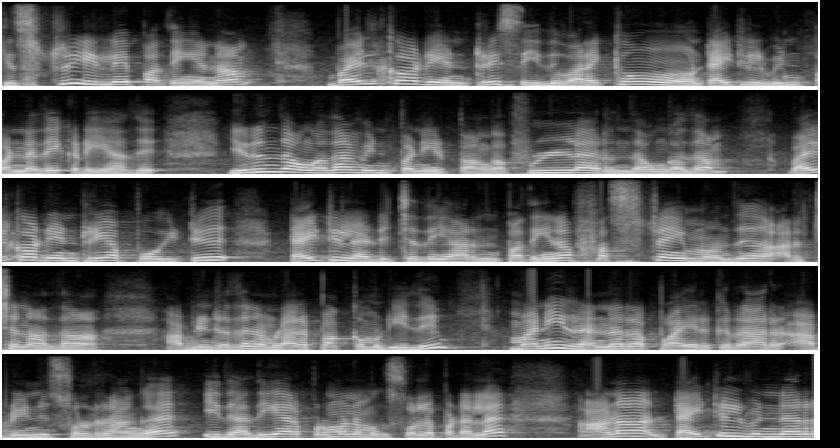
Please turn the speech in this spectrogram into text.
ஹிஸ்ட்ரியிலே பார்த்தீங்கன்னா வைல்ட் கார்டு என்ட்ரிஸ் இது வரைக்கும் டைட்டில் வின் பண்ணதே கிடையாது. இருந்தவங்க தான் வின் பண்ணியிருப்பாங்க. ஃபுல்லாக இருந்தவங்க தான். வைல்ட் கார்டு என்ட்ரியாக போயிட்டு டைட்டில் அடித்தது யாருன்னு பார்த்தீங்கன்னா ஃபஸ்ட் டைம் வந்து அர்ச்சனா தான் அப்படின்றத நம்மளால் பார்க்க முடியுது. மணி ரன்னர் அப் இருக்கிறார் அப்படின்னு சொல்கிறாங்க இது அதிகாரப்பூர்வமாக நமக்கு சொல்லப்படலை. ஆனால் டைட்டில் வின்னர்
